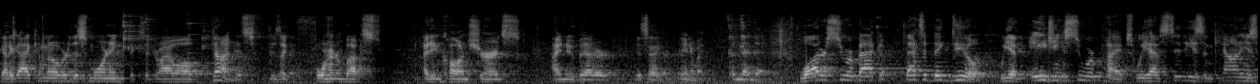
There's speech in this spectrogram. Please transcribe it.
Got a guy coming over this morning, fix the drywall. Done. It's, it's like 400 bucks. I didn't call insurance. I knew better. Anyway, and then that. Water sewer backup. That's a big deal. We have aging sewer pipes. We have cities and counties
